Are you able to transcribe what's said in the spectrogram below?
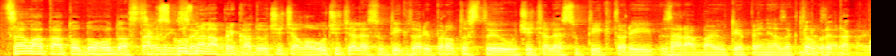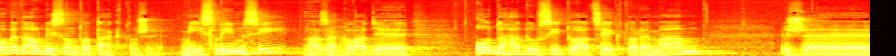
celá táto dohoda s Tak skúsme sektorom. napríklad učiteľov. Učiteľe sú tí, ktorí protestujú, učiteľe sú tí, ktorí zarábajú tie peniaze, ktoré Dobre, zarábajú. tak povedal by som to takto, že myslím si na základe odhadu situácie, ktoré mám, že e,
